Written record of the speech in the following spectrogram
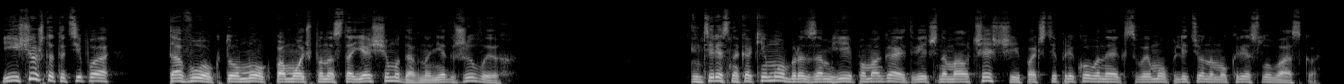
И еще что-то типа того, кто мог помочь по-настоящему, давно нет в живых. Интересно, каким образом ей помогает вечно молчащая и почти прикованная к своему плетеному креслу Васко?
